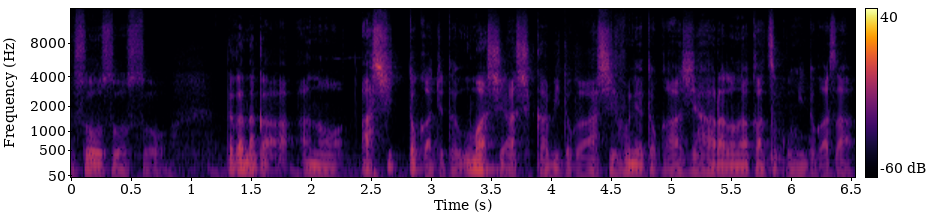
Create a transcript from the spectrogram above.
そうそうそうだからなんかあの足とかって言ったら馬し足カビとか足船とか足腹の中つくみとかさ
